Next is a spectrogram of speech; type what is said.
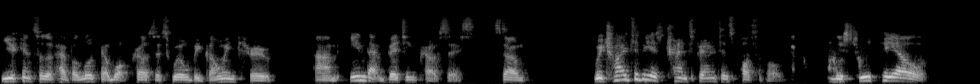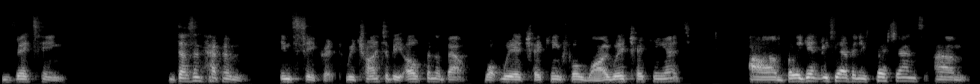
You can sort of have a look at what process we'll be going through um, in that vetting process. So we try to be as transparent as possible. This GPL vetting doesn't happen in secret. We try to be open about what we're checking for, why we're checking it. Um, but again, if you have any questions, um,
